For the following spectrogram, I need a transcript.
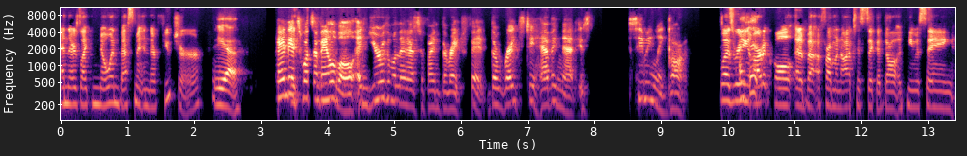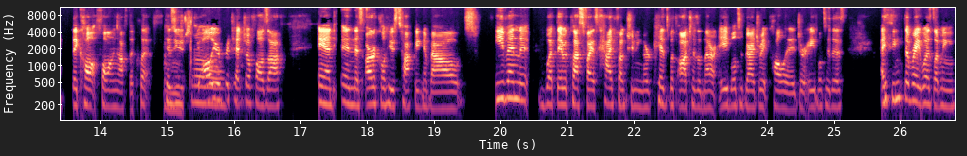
and there's like no investment in their future. Yeah. And it's what's available and you're the one that has to find the right fit. The rights to having that is seemingly gone. Well, I was reading an article about from an autistic adult, and he was saying they call it falling off the cliff because mm-hmm. you just, oh. all your potential falls off. And in this article, he was talking about even what they would classify as high functioning or kids with autism that are able to graduate college or able to this. I think the rate was, let me,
